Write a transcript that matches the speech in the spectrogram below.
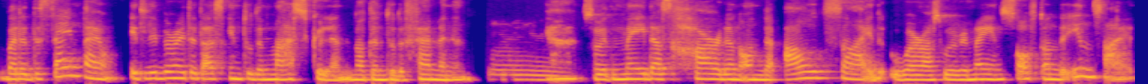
but at the same time, it liberated us into the masculine, not into the feminine. Mm. Yeah. So it made us harden on the outside, whereas we remain soft on the inside.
